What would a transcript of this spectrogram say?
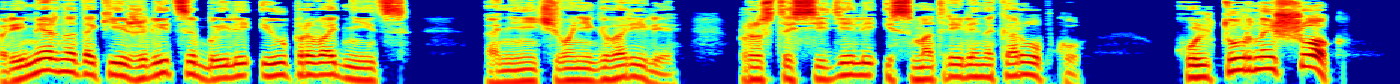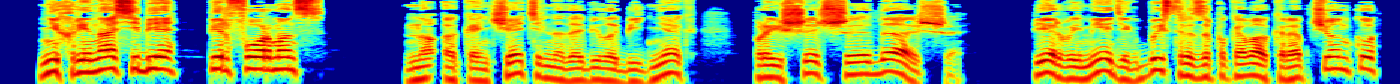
Примерно такие же лица были и у проводниц. Они ничего не говорили, просто сидели и смотрели на коробку. Культурный шок! Ни хрена себе перформанс! Но окончательно добила бедняк происшедшее дальше. Первый медик быстро запаковал коробчонку,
